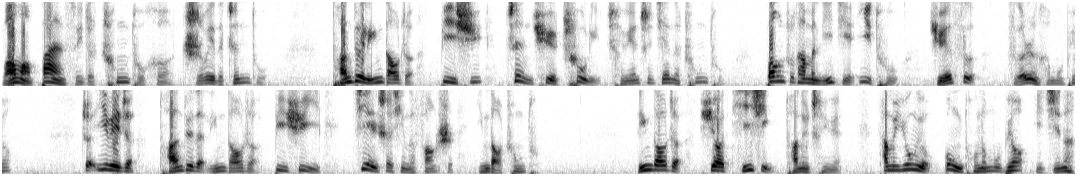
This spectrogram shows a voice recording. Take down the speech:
往往伴随着冲突和职位的争夺，团队领导者必须正确处理成员之间的冲突，帮助他们理解意图、角色、责任和目标。这意味着团队的领导者必须以建设性的方式引导冲突。领导者需要提醒团队成员，他们拥有共同的目标以及呢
